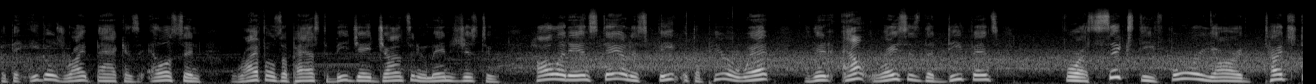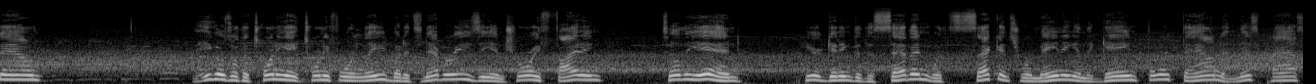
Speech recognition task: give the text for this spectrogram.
but the Eagles right back as Ellison rifles a pass to BJ Johnson, who manages to haul it in, stay on his feet with a pirouette, and then out races the defense for a 64 yard touchdown. The Eagles with a 28 24 lead, but it's never easy, and Troy fighting till the end here getting to the seven with seconds remaining in the game. Fourth down, and this pass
